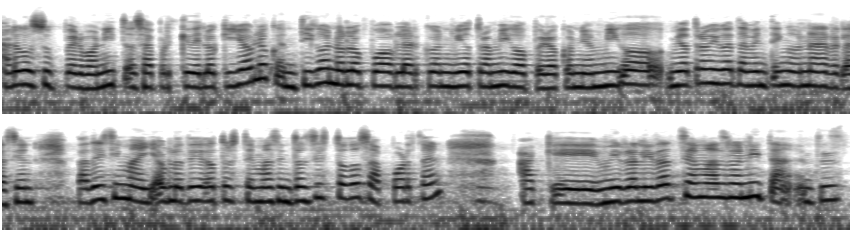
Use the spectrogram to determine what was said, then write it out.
algo súper bonito, o sea, porque de lo que yo hablo contigo no lo puedo hablar con mi otro amigo, pero con mi amigo, mi otro amigo también tengo una relación padrísima y hablo de otros temas, entonces todos aportan a que mi realidad sea más bonita, entonces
